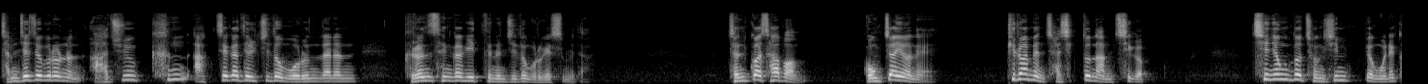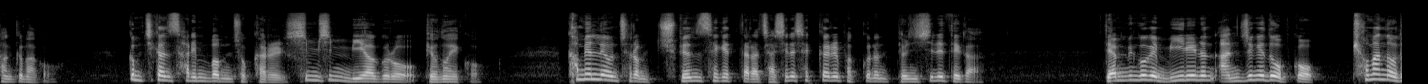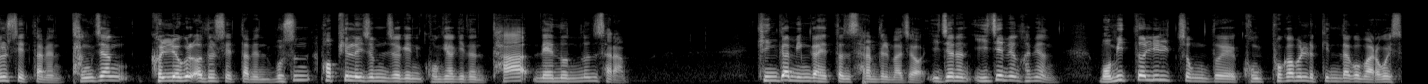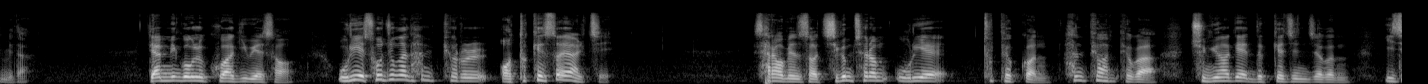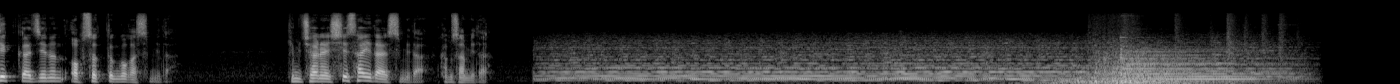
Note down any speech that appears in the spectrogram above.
잠재적으로는 아주 큰 악재가 될지도 모른다는 그런 생각이 드는지도 모르겠습니다. 전과 사범, 공짜연애, 필요하면 자식도 남취급, 친형도 정신병원에 감금하고 끔찍한 살인범 조카를 심신미약으로 변호했고 카멜레온처럼 주변 색에 따라 자신의 색깔을 바꾸는 변신의 대가 대한민국의 미래는 안정에도 없고 표만 얻을 수 있다면 당장 권력을 얻을 수 있다면 무슨 포퓰리즘적인 공약이든 다 내놓는 사람 긴가민가 했던 사람들마저 이제는 이재명 하면 몸이 떨릴 정도의 공포감을 느낀다고 말하고 있습니다. 대한민국을 구하기 위해서 우리의 소중한 한 표를 어떻게 써야 할지 살아오면서 지금처럼 우리의 투표권 한표한 표가 중요하게 느껴진 적은 이제까지는 없었던 것 같습니다. 김치환의 시사이다였습니다. 감사합니다.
